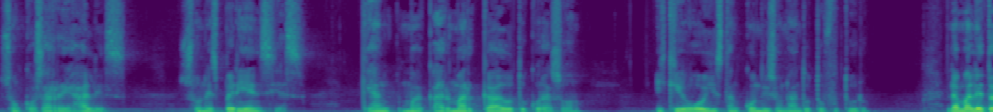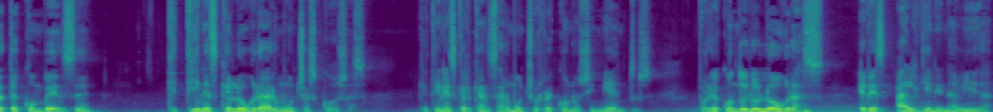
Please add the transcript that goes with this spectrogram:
son cosas reales, son experiencias que han, marcado tu corazón y que hoy están condicionando tu futuro. La maleta te convence que tienes que lograr muchas cosas, que tienes que alcanzar muchos reconocimientos, porque cuando lo logras, eres alguien en la vida.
